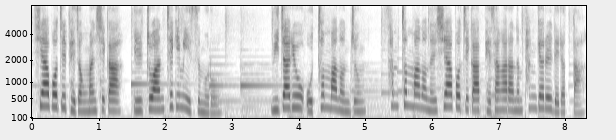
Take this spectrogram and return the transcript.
시아버지 배정만 씨가 일조한 책임이 있으므로 위자료 5천만 원 중 3천만 원을 시아버지가 배상하라는 판결을 내렸다.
